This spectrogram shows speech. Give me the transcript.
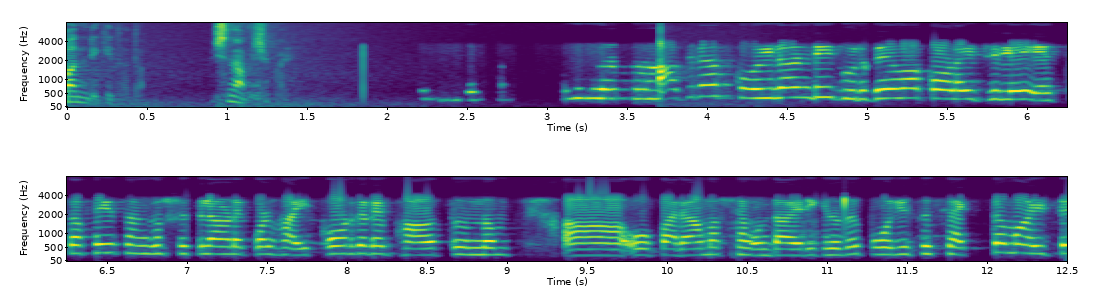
വന്നിരിക്കുന്നത്. വിശദാംശങ്ങൾ. അതിര കൊയിലാണ്ടി ഗുരുദേവ കോളേജിലെ എസ് എഫ് ഐ സംഘർഷത്തിലാണ് ഇപ്പോൾ ഹൈക്കോടതിയുടെ ഭാഗത്തു നിന്നും പരാമർശം ഉണ്ടായിരിക്കുന്നത്. പോലീസ് ശക്തമായിട്ട്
